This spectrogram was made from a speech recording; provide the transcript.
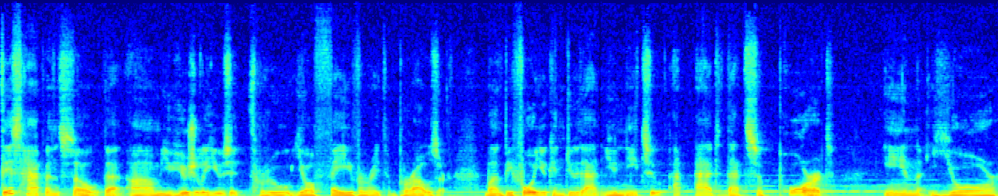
this happens so that um, you usually use it through your favorite browser. But before you can do that, you need to add that support in your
